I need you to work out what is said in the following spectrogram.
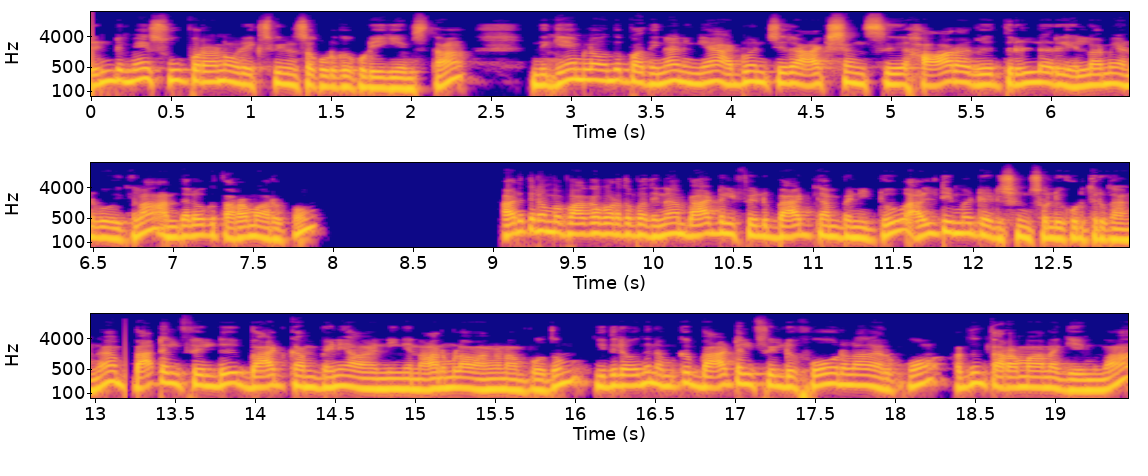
ரெண்டுமே சூப்பரான ஒரு எக்ஸ்பீரியன்ஸை கொடுக்கக்கூடிய கேம்ஸ் தான். இந்த கேமில் வந்து பார்த்தீங்கன்னா நீங்கள் அட்வென்ச்சர் ஆக்ஷன்ஸு ஹாரரு த்ரில்லர் எல்லாமே அனுபவிக்கலாம். அந்தளவுக்கு தரமாக இருக்கும். அடுத்து நம்ம பார்க்க போகிறது பார்த்தீங்கன்னா Battlefield Bad Company two Ultimate Edition சொல்லி கொடுத்துருக்காங்க. பேட்டில் ஃபீல்டு பேட் கம்பெனி நீங்கள் நார்மலாக வாங்கினா போதும். இதில் வந்து நமக்கு பேட்டில் ஃபீல்டு ஃபோர்லாம் இருக்கும். அதுவும் தரமான கேம் தான்.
